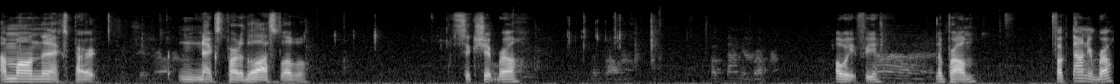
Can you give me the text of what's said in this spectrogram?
I'm on the next part. Next part of the last level. Sick shit, bro. I'll wait for you. No problem. Fuck down here, bro.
